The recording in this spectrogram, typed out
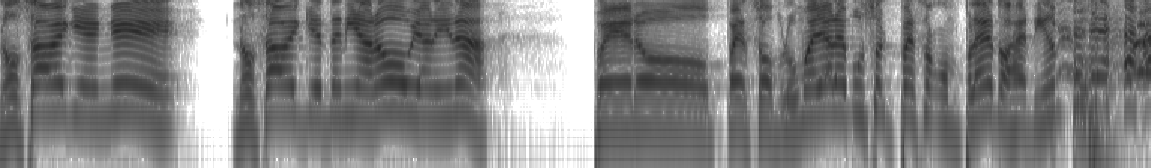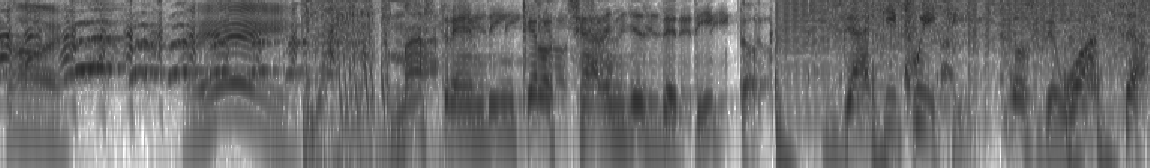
no sabe quién es, no sabe quién tenía novia ni nada. Pero Peso Pluma ya le puso el peso completo hace tiempo. ¿sabes? Ey. Más trending que los challenges de TikTok. Jackie Quickie, los de WhatsApp,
